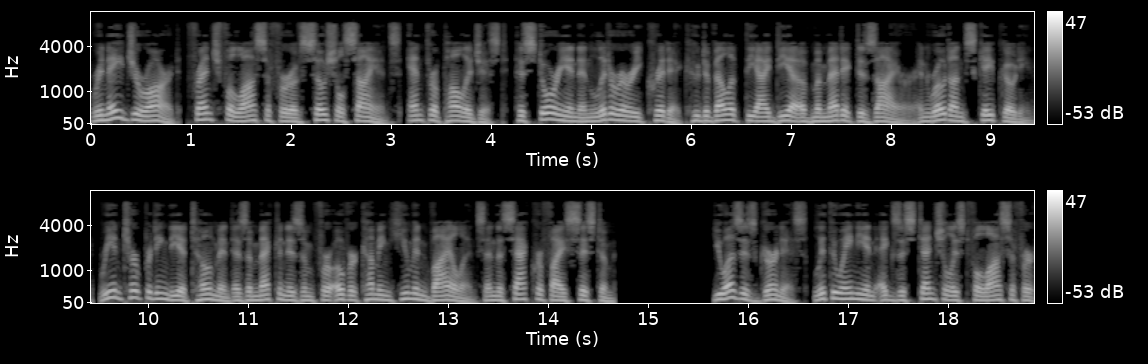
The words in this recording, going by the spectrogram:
René Girard, French philosopher of social science, anthropologist, historian and literary critic who developed the idea of mimetic desire and wrote on scapegoating, reinterpreting the atonement as a mechanism for overcoming human violence and the sacrifice system Juozas Girnius, Lithuanian existentialist philosopher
